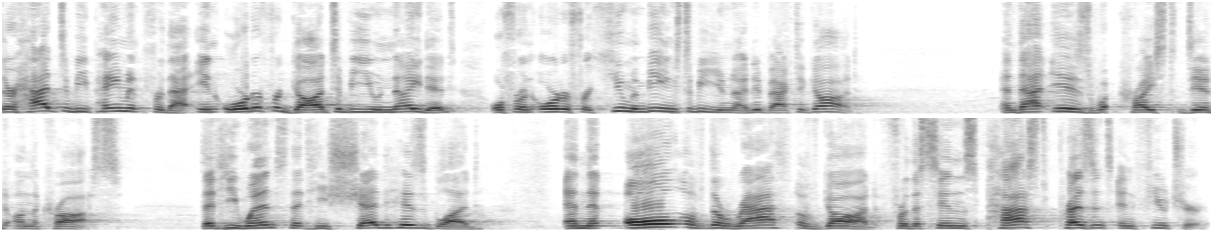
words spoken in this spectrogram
there had to be payment for that in order for God to be united, or for an order for human beings to be united back to God. And that is what Christ did on the cross. That he went, that he shed his blood, and that all of the wrath of God for the sins past, present, and future,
